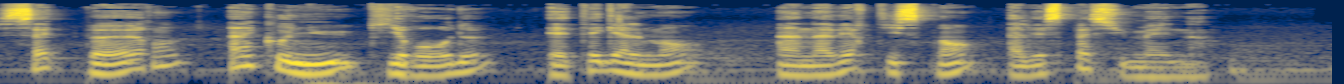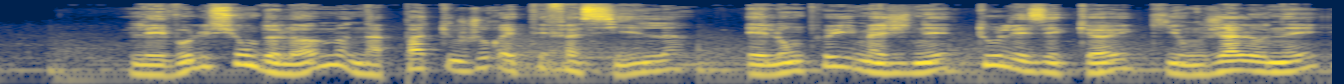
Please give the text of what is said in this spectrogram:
Cette peur inconnue qui rôde est également un avertissement à l'espèce humaine. L'évolution de l'homme n'a pas toujours été facile et l'on peut imaginer tous les écueils qui ont jalonné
